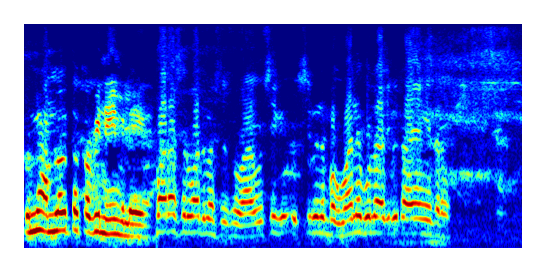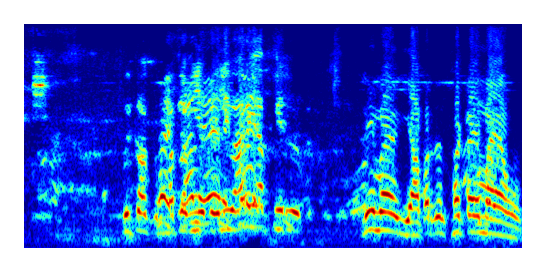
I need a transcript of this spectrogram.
पुण्य हम लोग तो कभी नहीं मिलेगा। बार आशीर्वाद महसूस हुआ है उसी उसी में भगवान ने बोला आज भी तो आएँगे इधर। मतलब ये पहली बार या फिर नहीं मैं यहाँ पर थर्ड टाइम आया हूँ।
